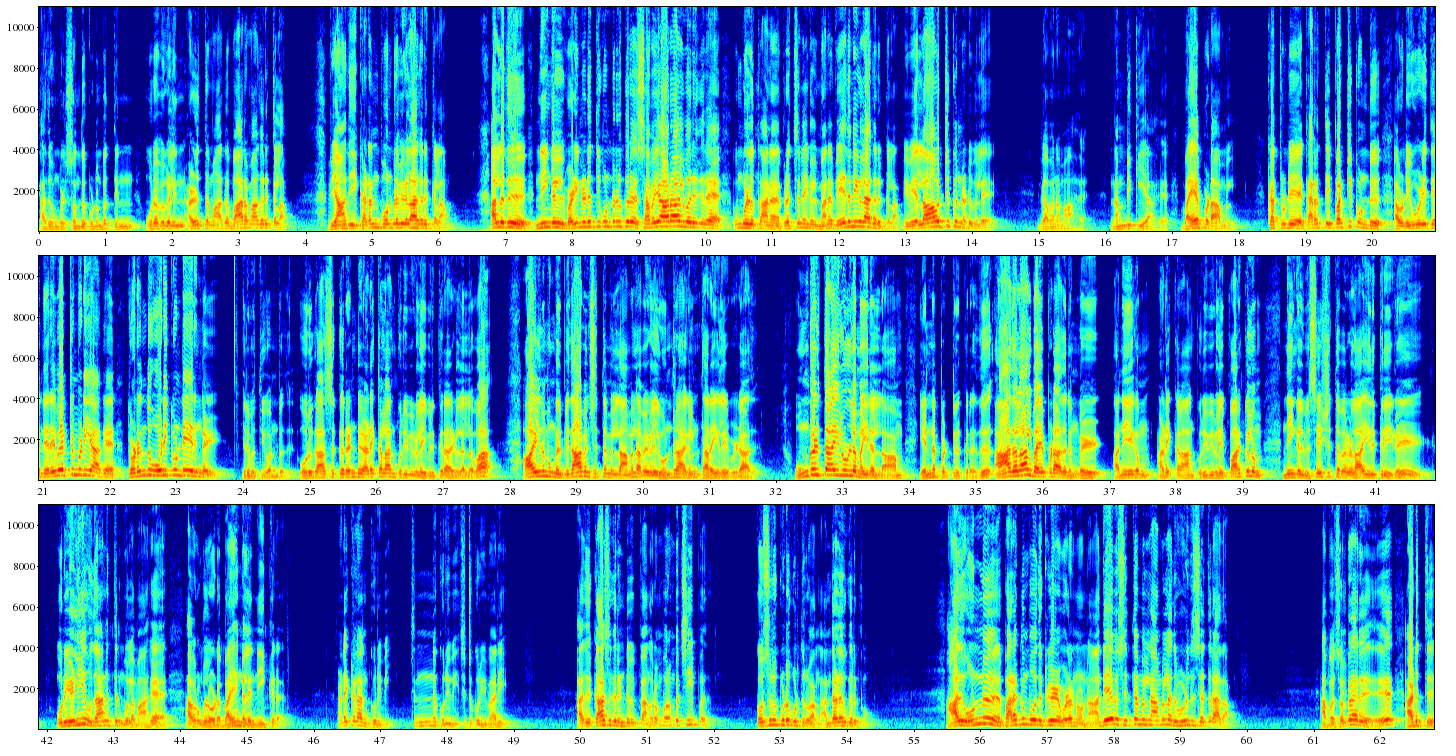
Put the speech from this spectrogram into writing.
அது உங்கள் சொந்த குடும்பத்தின் உறவுகளின் அழுத்தமாக பாரமாக இருக்கலாம். வியாதி கடன் போன்றவைகளாக இருக்கலாம். அல்லது நீங்கள் வழிநடத்தி கொண்டிருக்கிற சபையாரால் வருகிற உங்களுக்கான பிரச்சனைகள் மனவேதனைகளாக இருக்கலாம். இவை எல்லாவற்றுக்கும் நடுவில் கவனமாக நம்பிக்கையாக பயப்படாமல் கத்துடைய கரத்தை பற்றி கொண்டு அவருடைய ஊழியத்தை நிறைவேற்றும்படியாக தொடர்ந்து ஓடிக்கொண்டே இருங்கள். இருபத்தி ஒன்பது. ஒரு காசுக்கு ரெண்டு அடைக்கலான் குருவிகளை விற்கிறார்கள் அல்லவா? ஆயினும் உங்கள் பிதாவின் சித்தமில்லாமல் அவைகளில் ஒன்றாகலும் தரையிலே விழாது. உங்கள் தலையில் உள்ள மயிரெல்லாம் எண்ணப்பட்டிருக்கிறது. ஆதலால் பயப்படாதிருங்கள். அநேகம் அடைக்கலான் குருவிகளை பார்க்கலும் நீங்கள் விசேஷித்தவர்களாய் இருக்கிறீர்கள். ஒரு எளிய உதாரணத்தின் மூலமாக அவர்களோட பயங்களை நீக்கிறார். அடைக்கலான் குருவி சின்ன குருவி சிட்டுக்குருவி மாதிரி. அது காசுக்கு ரெண்டு விற்பாங்க. ரொம்ப ரொம்ப சீப்பு அது. கொசுரு கூட கொடுத்துருவாங்க. அந்த அளவுக்கு இருக்கும். அது ஒன்று பறக்கும்போது கீழே விடணும்னா தேவ சித்தம் இல்லாமல் அது விழுந்து செத்துறாதான் அப்போ சொல்கிறாரு அடுத்து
